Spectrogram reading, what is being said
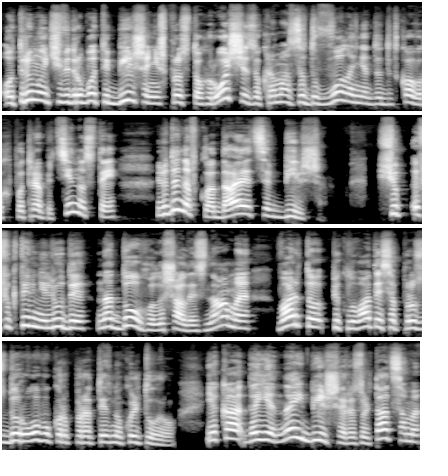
Отримуючи від роботи більше, ніж просто гроші, зокрема задоволення додаткових потреб і цінностей, людина вкладається більше. Щоб ефективні люди надовго лишались з нами, варто піклуватися про здорову корпоративну культуру, яка дає найбільший результат саме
